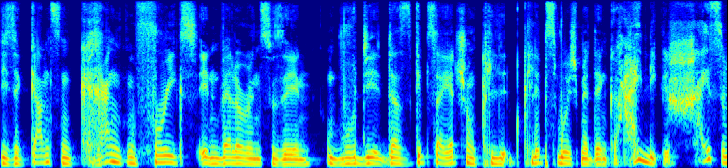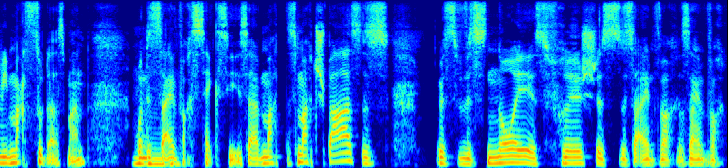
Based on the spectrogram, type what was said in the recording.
diese ganzen kranken Freaks in Valorant zu sehen. Und wo die, das gibt's da jetzt schon Cli Clips, wo ich mir denke, heilige Scheiße, wie machst du das, Mann? Und es ist Mhm. einfach sexy. Es macht, es macht Spaß, es, es ist neu, es ist frisch, es ist einfach, es ist einfach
